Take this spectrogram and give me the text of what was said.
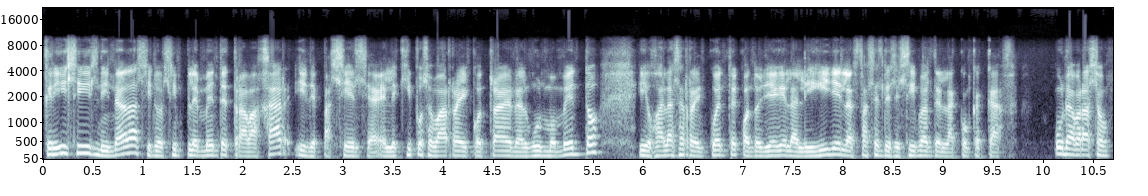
crisis ni nada, sino simplemente trabajar y de paciencia. El equipo se va a reencontrar en algún momento y ojalá se reencuentre cuando llegue la liguilla y las fases decisivas de la CONCACAF. Un abrazo.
